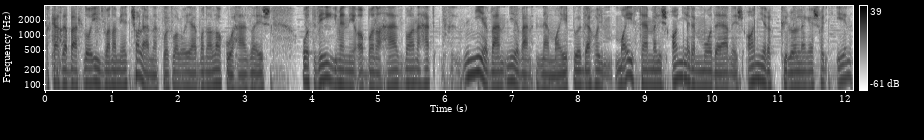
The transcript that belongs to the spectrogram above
A Casa Batlló így van, ami egy családnak volt valójában a lakóháza, és ott végigmenni abban a házban, hát nyilván, nyilván nem ma épül, de hogy mai szemmel is annyira modern és annyira különleges, hogy én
